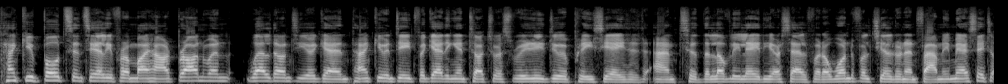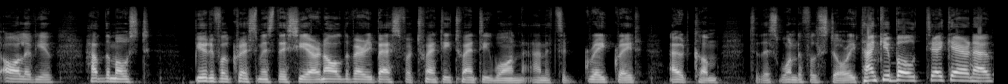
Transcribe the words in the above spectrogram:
Thank you both sincerely from my heart. Bronwyn, well done to you again. Thank you indeed for getting in touch with us. Really do appreciate it. And to the lovely lady herself with her wonderful children and family, may I say to all of you, have the most beautiful Christmas this year and all the very best for 2021. And it's a great, great outcome to this wonderful story. Thank you both. Take care now.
